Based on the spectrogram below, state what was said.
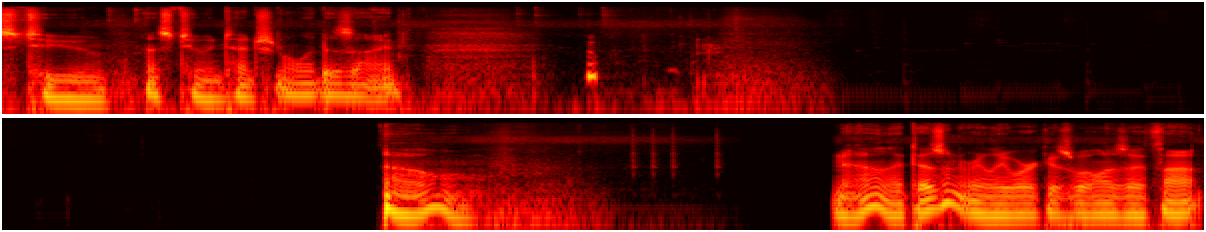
that's too that's too intentional a design. Oh. No, that doesn't really work as well as I thought.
